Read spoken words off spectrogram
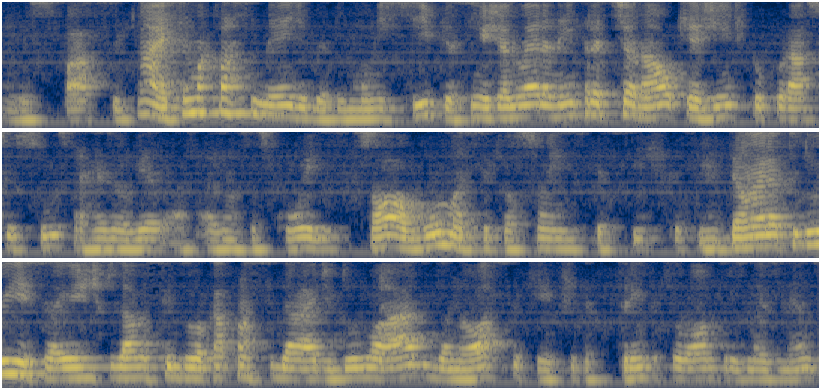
um espaço. Ah, isso é uma classe média do município, assim, já não era nem tradicional que a gente procurasse o SUS para resolver as, as, nossas coisas, só algumas situações específicas. Então era tudo isso. Aí a gente precisava se deslocar para uma cidade do lado da nossa, que fica 30 quilômetros mais ou menos,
